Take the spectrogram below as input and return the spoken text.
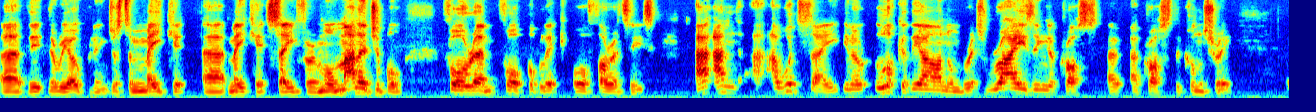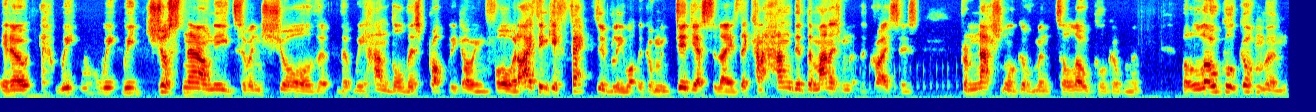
uh, the, the reopening just to make it uh, make it safer and more manageable for um, for public authorities. And I would say, you know, look at the R number; it's rising across uh, across the country. You know, we, we we just now need to ensure that that we handle this properly going forward. I think effectively what the government did yesterday is they kind of handed the management of the crisis from national government to local government. But local government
